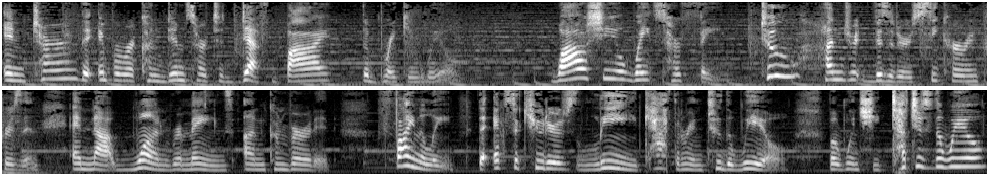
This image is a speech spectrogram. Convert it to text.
In turn, the emperor condemns her to death by the breaking wheel. While she awaits her fate, 200 visitors seek her in prison and not one remains unconverted. Finally, the executors lead Catherine to the wheel, but when she touches the wheel,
